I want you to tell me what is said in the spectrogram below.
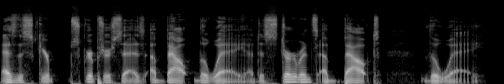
as the scripture says, about the way, a disturbance about the way.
